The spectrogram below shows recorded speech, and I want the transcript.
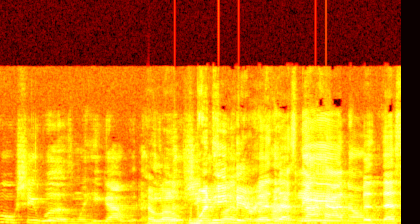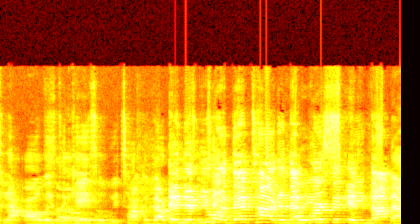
who she was when he got with her. Hello? He knew When he was- married but her. that's not how. But that's not always the case. When we talk about And if you are that tired and that person is not about-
